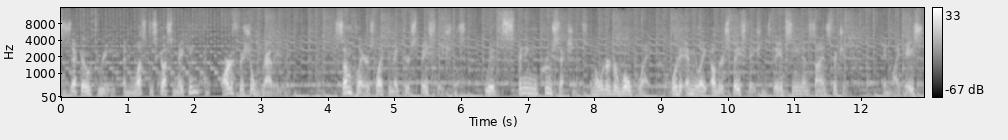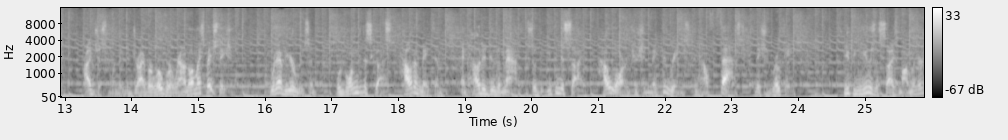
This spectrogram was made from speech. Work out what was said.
is Echo 3, and let's discuss making an artificial gravity ring. Some players like to make their space stations with spinning crew sections in order to roleplay or to emulate other space stations they have seen in science fiction. In my case, I just wanted to drive a rover around on my space station. Whatever your reason, we're going to discuss how to make them and how to do the math so that you can decide how large you should make your rings and how fast they should rotate. You can use a seismometer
